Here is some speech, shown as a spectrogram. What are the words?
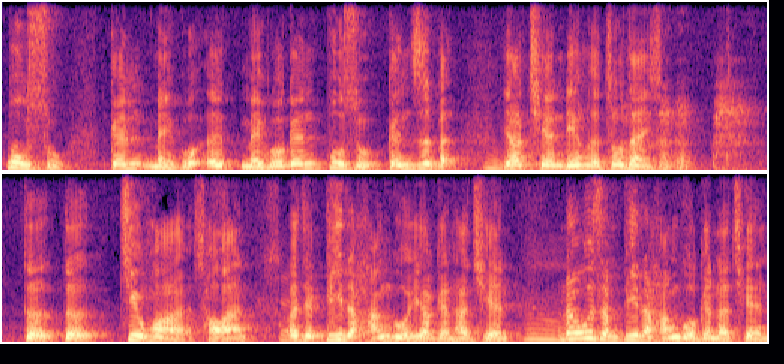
部署。跟美国呃，美国跟部署跟日本要签联合作战 的的计划草案，而且逼的韩国也要跟他签。那为什么逼的韩国跟他签？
